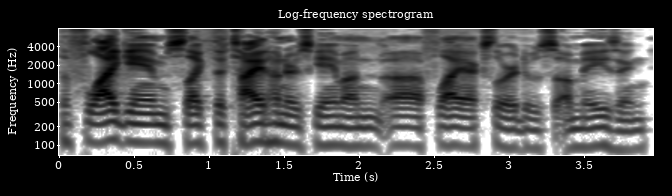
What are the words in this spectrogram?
The Fly games, like the Tide Hunters game on uh, Fly Xlord, was amazing.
